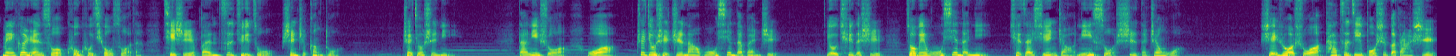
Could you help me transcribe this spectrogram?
每个人所苦苦求索的。其实本自具足，甚至更多，这就是你。当你说“我”，这就是指那无限的本质。有趣的是，作为无限的你，却在寻找你所是的真我。谁若说他自己不是个大师，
